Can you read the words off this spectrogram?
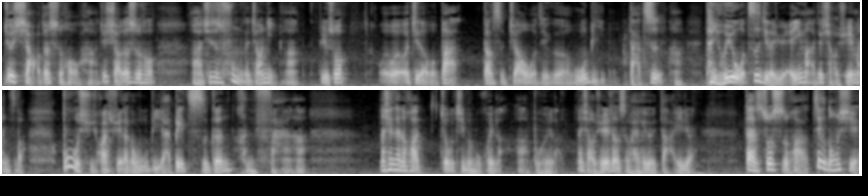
就小的时候哈，就小的时候啊，其实是父母在教你啊，比如说我我我记得我爸当时教我这个五笔打字哈。但由于我自己的原因嘛，就小学嘛，你知道，不喜欢学那个五笔，还背词根，很烦哈。那现在的话就基本不会了啊，不会了。那小学的时候还可以打一点，但说实话，这个东西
